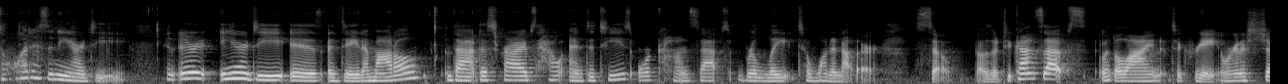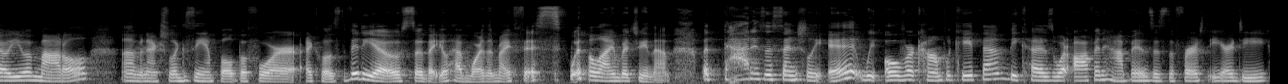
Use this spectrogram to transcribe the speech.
So, what is an ERD? An ERD is a data model that describes how entities or concepts relate to one another. So, those are two concepts with a line to create. And we're going to show you a model, um, an actual example before I close the video so that you'll have more than my fists with a line between them. But that is essentially it. We overcomplicate them because what often happens is the first ERD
